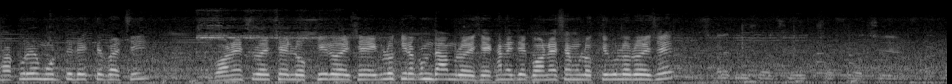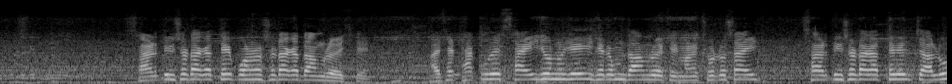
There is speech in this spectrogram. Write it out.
ঠাকুরের মূর্তি দেখতে পাচ্ছি। গণেশ রয়েছে লক্ষ্মী রয়েছে এগুলো কীরকম দাম রয়েছে? এখানে যে গণেশ এবং লক্ষ্মীগুলো রয়েছে সাড়ে তিনশো টাকা থেকে পনেরোশো টাকা দাম রয়েছে। আচ্ছা ঠাকুরের সাইজ অনুযায়ী সেরকম দাম রয়েছে। মানে ছোট সাইজ সাড়ে তিনশো টাকার থেকে চালু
